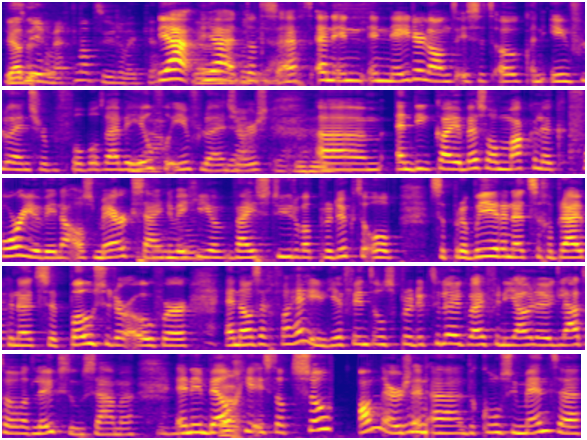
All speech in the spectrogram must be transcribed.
Ja, is de- meer werk natuurlijk. Hè? Ja, Ja, ja, maar dat is ja. echt. En in, in Nederland is het ook een influencer bijvoorbeeld. Wij hebben heel Ja. veel influencers. Ja, ja. Mhm. Ehm, en die kan je best wel makkelijk voor je winnen als merk zijn. Mhm. Weet je, je, wij sturen wat producten op. Ze proberen het, ze gebruiken het, ze posten erover. En dan zeggen van, hé, hey, je vindt onze producten leuk. Wij vinden jou leuk. Laten we wat leuks doen samen. Mhm. En in België is dat zo anders. En eh, de consumenten,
